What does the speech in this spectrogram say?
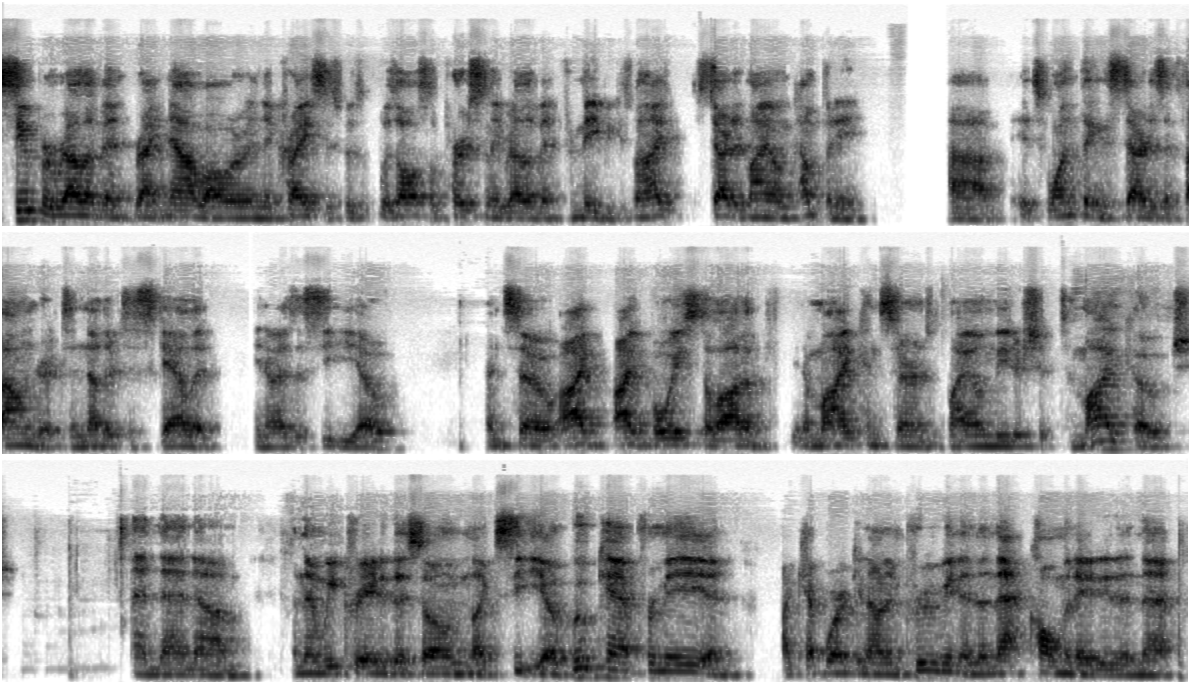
super relevant right now while we're in the crisis was was also personally relevant for me because when i started my own company uh, it's one thing to start as a founder it's another to scale it you know as a ceo and so i i voiced a lot of you know my concerns with my own leadership to my coach. And then um, and then we created this own like CEO boot camp for me, and I kept working on improving, and then that culminated in that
